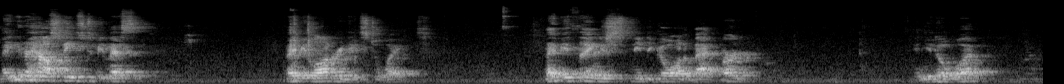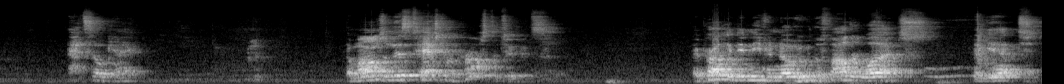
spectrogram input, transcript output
Maybe the house needs to be messy. Maybe laundry needs to wait. Maybe things need to go on a back burner. And you know what? That's okay. The moms in this text were prostitutes. They probably didn't even know who the father was, but yet,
